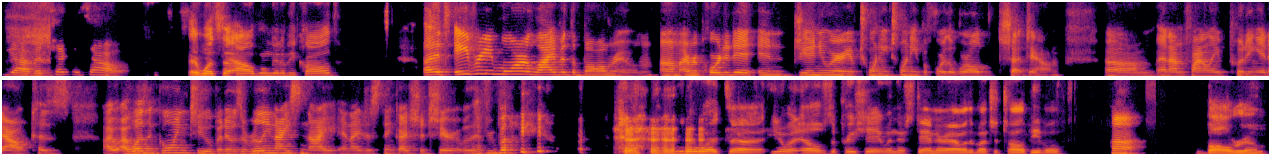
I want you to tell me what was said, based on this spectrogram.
yeah, but check this out. and what's the album going to be called? Uh, it's Avery Moore live at the ballroom. Um, I recorded it in January of 2020 before the world shut down. Um, and I'm finally putting it out because I, I wasn't going to, but it was a really nice night, and I just think I should share it with everybody. You know what? Uh, you know what elves appreciate when they're standing around with a bunch of tall people? huh? Ballroom.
